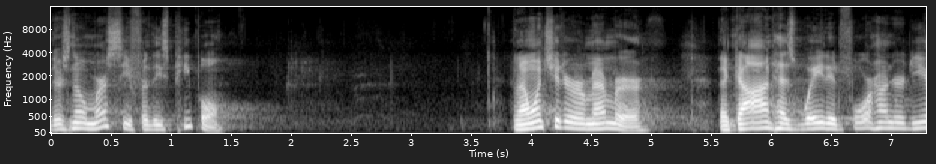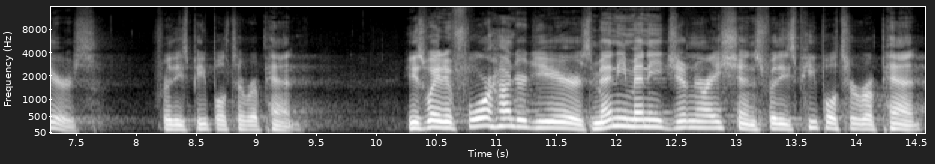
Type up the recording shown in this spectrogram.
there's no mercy for these people. And I want you to remember that God has waited 400 years for these people to repent. He's waited 400 years, many, many generations for these people to repent,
